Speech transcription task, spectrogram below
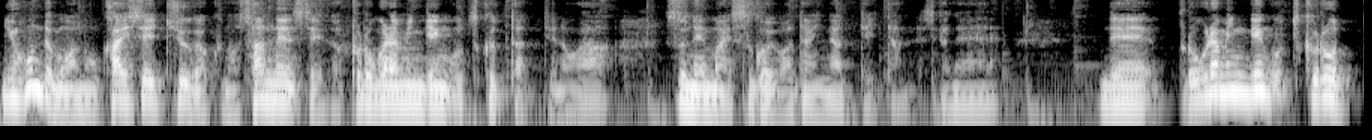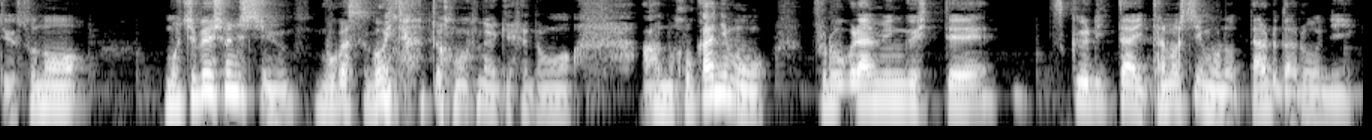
日本でもあの改正中学の3年生がプログラミング言語を作ったっていうのが数年前すごい話題になっていたんですよね。でプログラミング言語を作ろうっていうそのモチベーション自身僕はすごいなと思うんだけれどもあの他にもプログラミングして作りたい楽しいものってあるだろうに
